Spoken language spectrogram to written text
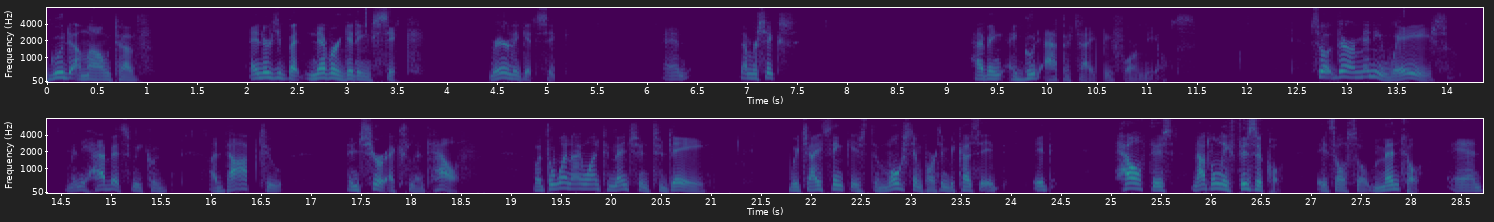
good amount of energy but never getting sick. Rarely get sick. And number six, having a good appetite before meals. So there are many ways, many habits we could adopt to ensure excellent health. But the one I want to mention today, which I think is the most important because it, it health is not only physical, it's also mental and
